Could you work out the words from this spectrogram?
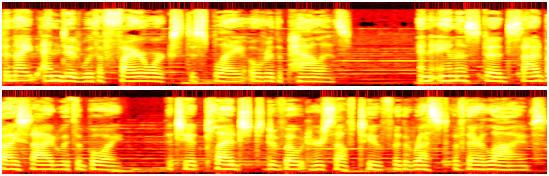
the night ended with a fireworks display over the palace, and Anna stood side by side with the boy that she had pledged to devote herself to for the rest of their lives.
